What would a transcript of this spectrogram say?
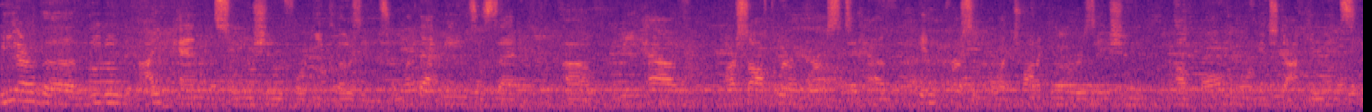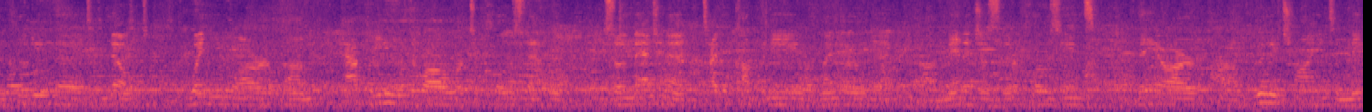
we are the leading IPEN solution for e-closings, and what that means is that uh, we have our software works to have in-person electronic notarization of all the mortgage documents, including the note, when you are um, have meeting with the borrower to close that loan. So imagine a title company or lender that uh, manages their closings. They are uh, really trying to make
